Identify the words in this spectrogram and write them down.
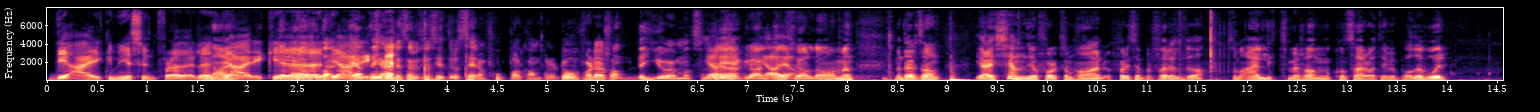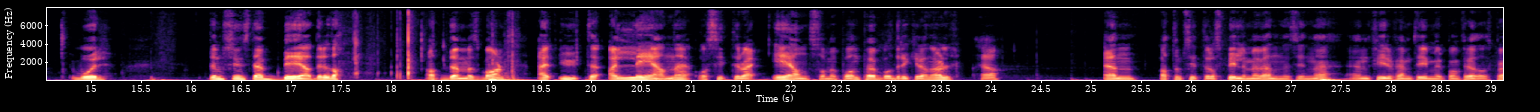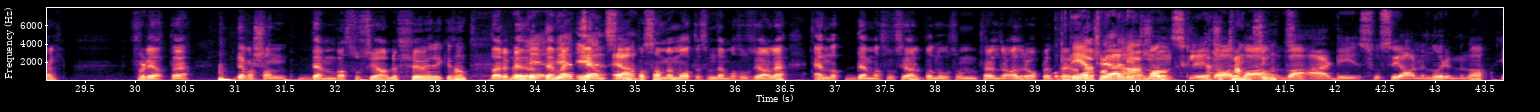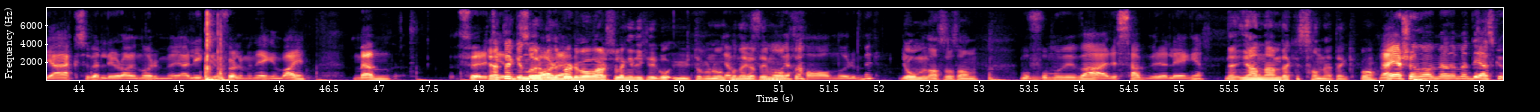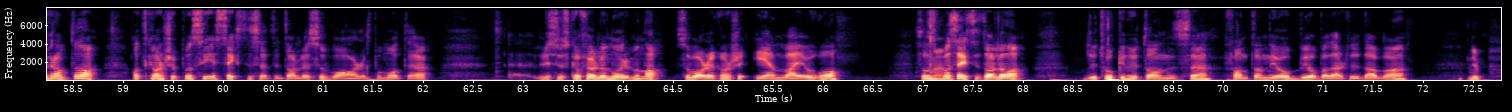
det er ikke mye sunt for deg, det heller. Det er ikke? Det Det- er En ting er liksom hvis du sitter og ser en fotballkamp eller to, for det er sånn, det gjør man som Ja, ja. regel er litt ja. sosial da. men, men det er litt sånn Jeg kjenner jo folk som har f.eks. For foreldre da, som er litt mer sånn konservative på det, hvor, hvor de syns det er bedre da at deres barn er ute alene og sitter og er ensomme på en pub og drikker en øl, Ja. enn at de sitter og spiller med vennene sine en fire-fem timer på en fredagskveld. Fordi at det, det var sånn dem var sosiale før, ikke sant? Da er det bedre det- at dem er det ensomme ja. på samme måte som dem var sosiale, enn at dem er sosiale på noe som foreldre aldri har opplevd Og før. det tror jeg er sånn, litt det så- vanskelig. er Da, hva, hva er de sosiale normene? Jeg er ikke så veldig glad i normer. Jeg liker å følge min egen vei. Men før i Jeg tenker Normene det burde bare være så lenge det ikke går utover noen ja, på men måte. Hvorfor må vi ha normer? Jo, men altså sånn Hvorfor må vi være sauer hele gjengen? Ne Ja, nei, men det er ikke sånn jeg tenker på. Nei, jeg skjønner hva du mener, men det jeg skulle fram til, da At kanskje på si 60-70-tallet så var det på en måte eh, Hvis du skal følge normen, da, så var det kanskje én vei å gå. Sånn som Nei. på 60-tallet, da. Du tok en utdannelse, fant en jobb, jobba der til du daua. Jupp.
